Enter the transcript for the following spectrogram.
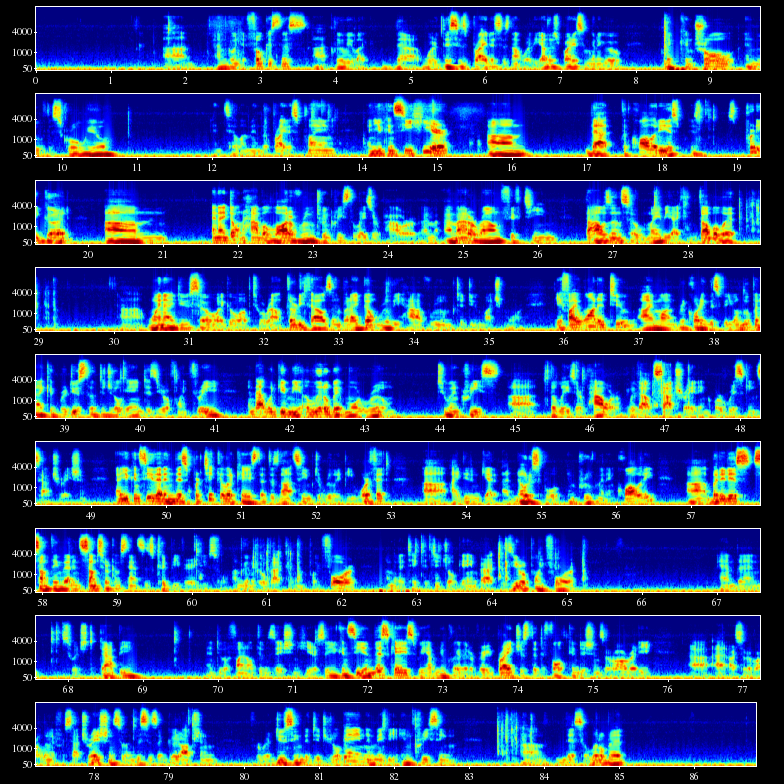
Um, I'm going to focus this uh, clearly like the where this is brightest is not where the other is brightest. I'm going to go click control and move the scroll wheel until I'm in the brightest plane. And you can see here um, that the quality is, is, is pretty good. Um, and I don't have a lot of room to increase the laser power. I'm, I'm at around 15,000, so maybe I can double it. Uh, when I do so, I go up to around 30,000, but I don't really have room to do much more. If I wanted to, I'm on recording this video on Lupin, and I could reduce the digital gain to 0.3, and that would give me a little bit more room to increase uh, the laser power without saturating or risking saturation. Now you can see that in this particular case that does not seem to really be worth it. Uh, I didn't get a noticeable improvement in quality, uh, but it is something that in some circumstances could be very useful. I'm going to go back to 1.4. I'm going to take the digital gain back to 0.4 and then switch to DAPI and do a final optimization here. So you can see in this case, we have nuclei that are very bright, just the default conditions are already uh, at our sort of our limit for saturation. So this is a good option for reducing the digital gain and maybe increasing um, this a little bit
